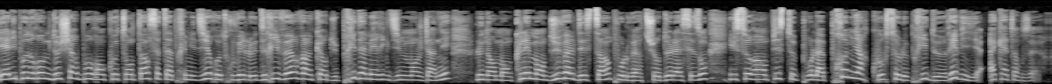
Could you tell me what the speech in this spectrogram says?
Et à l'hippodrome de Cherbourg en Cotentin cet après-midi, retrouver le driver vainqueur du prix d'Amérique dimanche dernier, le Normand Clément Duval d'Estaing pour l'ouverture de la saison. Il sera en piste pour la première course, le prix de Réville à 14h.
